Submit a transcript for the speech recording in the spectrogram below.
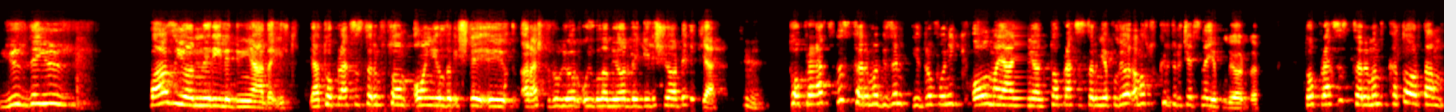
yüzde yüz bazı yönleriyle dünyada ilk. Ya topraksız tarım son 10 yıldır işte e, araştırılıyor, uygulanıyor ve gelişiyor dedik ya. Evet. Topraksız tarımı bizim hidrofonik olmayan yön, topraksız tarım yapılıyor ama su kültürü içerisinde yapılıyordu. Topraksız tarımın katı ortam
